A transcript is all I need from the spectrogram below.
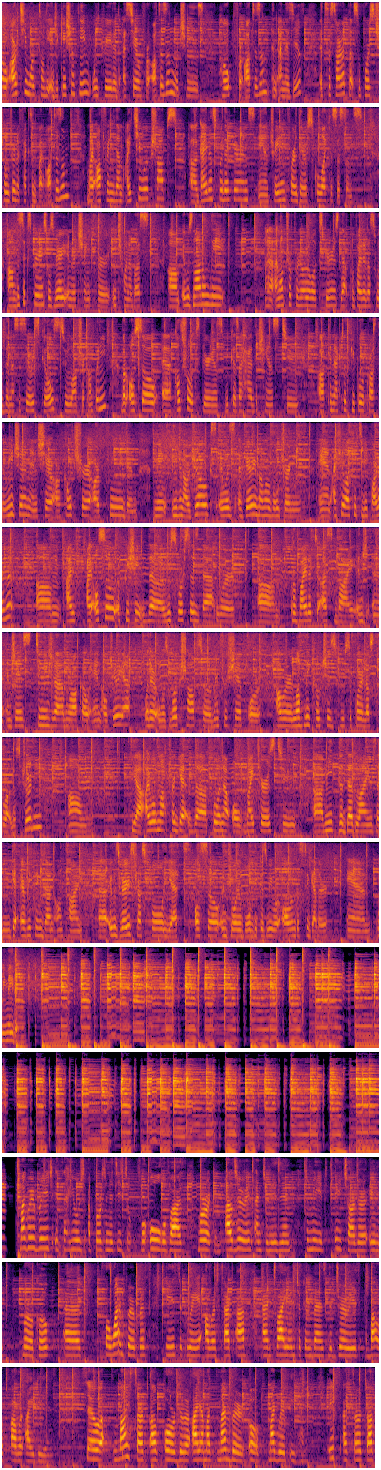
So our team worked on the education theme. We created Asirum for Autism, which means Hope for Autism and Anazir. It's a startup that supports children affected by autism by offering them IT workshops, uh, guidance for their parents, and training for their school life assistants. Um, this experience was very enriching for each one of us. Um, it was not only uh, an entrepreneurial experience that provided us with the necessary skills to launch a company, but also a cultural experience because I had the chance to uh, connect with people across the region and share our culture, our food, and even our jokes. It was a very memorable journey, and I feel lucky to be part of it. Um, I, I also appreciate the resources that were um, provided to us by Injaz, Tunisia, Morocco, and Algeria, whether it was workshops or mentorship or our lovely coaches who supported us throughout this journey. Um, yeah, I will not forget the pulling out all-nighters to uh, meet the deadlines and get everything done on time. Uh, it was very stressful, yet also enjoyable because we were all in this together and we made it. Maghreb Bridge is a huge opportunity to, for all of us, Moroccan, Algerian and Tunisian, to meet each other in Morocco uh, for one purpose is to create our startup and trying to convince the juries about our ideas. So my startup or the, I am a member of Maghreb eHealth. It's a startup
